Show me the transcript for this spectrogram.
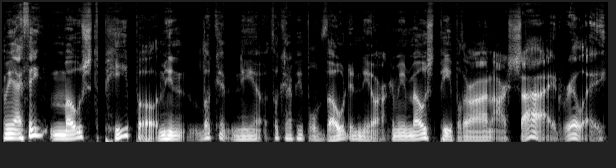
I mean, I think most people, I mean, look at New York, look at how people vote in New York. I mean, most people are on our side, really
